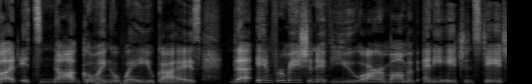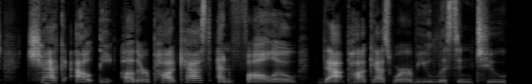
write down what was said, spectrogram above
but it's not going away, you guys. The information, if you are a mom of any age and stage, check out the other podcast and follow that podcast wherever you listen to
